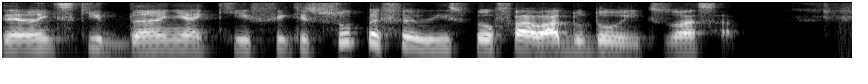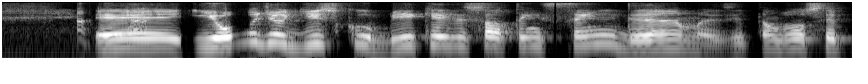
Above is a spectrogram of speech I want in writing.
Antes que Dani aqui fique super feliz por eu falar do Doritos wasabi. É, e hoje eu descobri que ele só tem 100 gramas. Então você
